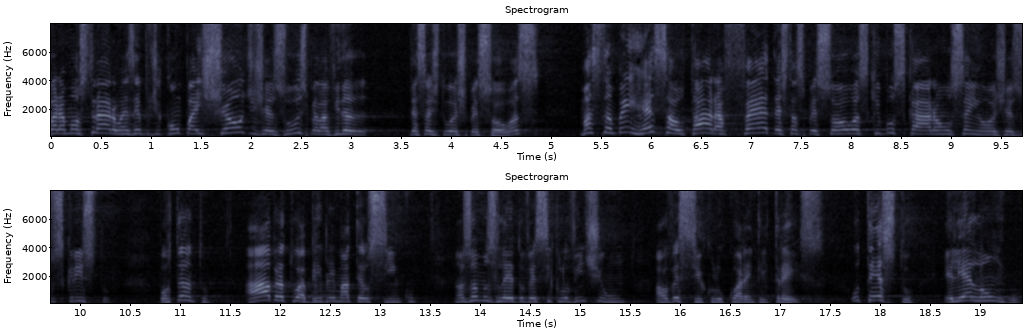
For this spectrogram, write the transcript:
para mostrar um exemplo de compaixão de Jesus pela vida dessas duas pessoas, mas também ressaltar a fé destas pessoas que buscaram o Senhor Jesus Cristo. Portanto, abra a tua Bíblia em Mateus 5, nós vamos ler do versículo 21 ao versículo 43. O texto, ele é longo,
